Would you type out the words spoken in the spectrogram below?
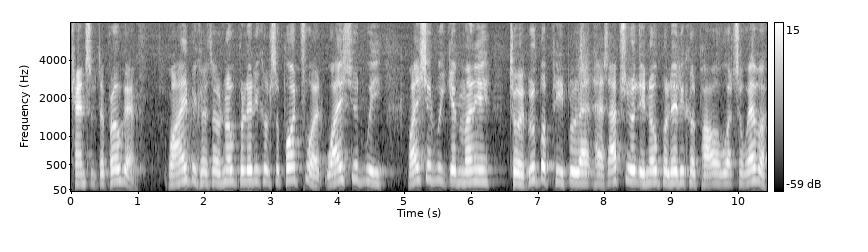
canceled the program. Why? Because there was no political support for it. Why should we, why should we give money to a group of people that has absolutely no political power whatsoever.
